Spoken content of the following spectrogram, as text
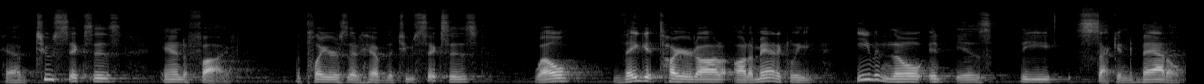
have two sixes and a five. The players that have the two sixes, well, they get tired automatically, even though it is the second battle.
